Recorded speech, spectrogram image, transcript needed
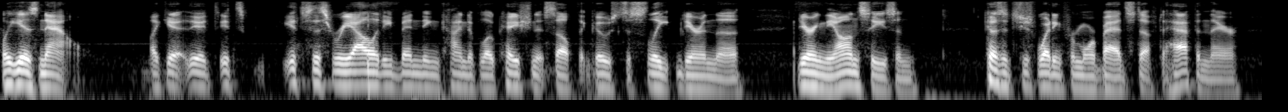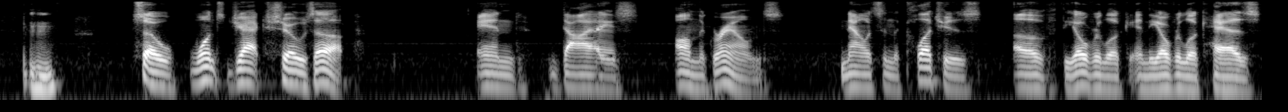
well he is now. Like it, it, it's it's this reality bending kind of location itself that goes to sleep during the during the on season because it's just waiting for more bad stuff to happen there. Mm-hmm. so once jack shows up and dies on the grounds now it's in the clutches of the Overlook, and the Overlook has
